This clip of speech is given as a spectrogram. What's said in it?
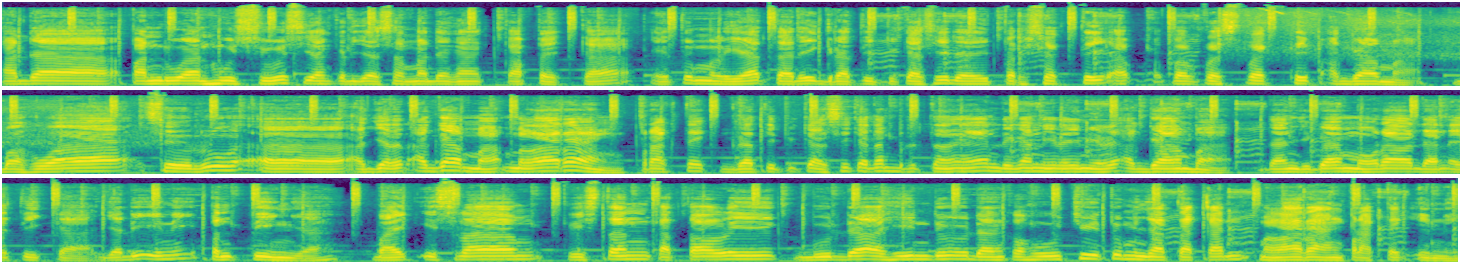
ada panduan khusus yang kerjasama dengan KPK itu melihat dari gratifikasi dari perspektif perspektif agama bahwa seluruh eh, ajaran agama melarang praktek gratifikasi karena bertentangan dengan nilai-nilai agama dan juga moral dan etika. Jadi ini penting ya, baik Islam, Kristen, Katolik, Buddha, Hindu dan Konghucu itu menyatakan melarang praktek ini.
